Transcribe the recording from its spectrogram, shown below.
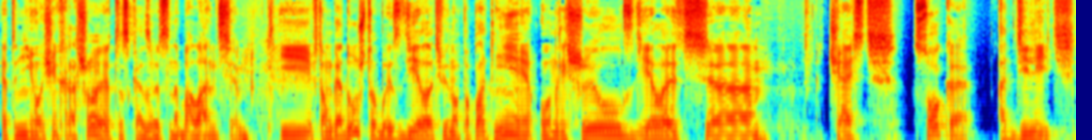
Это не очень хорошо, это сказывается на балансе. И в том году, чтобы сделать вино поплотнее, он решил сделать э, часть сока отделить,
